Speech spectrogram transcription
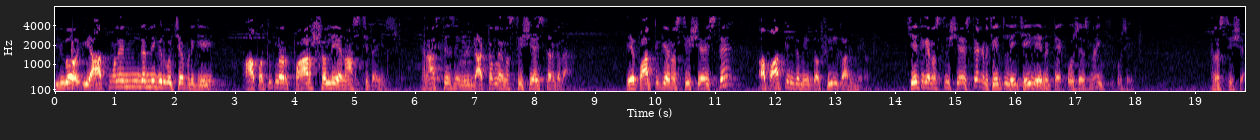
ఇదిగో ఈ ఆత్మలింగం దగ్గరికి వచ్చేప్పటికీ ఆ పర్టికులర్ పార్షల్లీ ఎనాస్థిటైజ్డ్ ఎనాస్థిసి వీళ్ళు డాక్టర్లు ఎనస్థీషియా ఇస్తారు కదా. ఏ పార్టీకి ఎనస్థీషియా ఇస్తే ఆ పార్టీ ఇంకా మీకు ఫీల్ కాదు మీరు. చేతికి ఎనస్థీషియా ఇస్తే అక్కడ చేతులు చేయి లేనట్టే కోసేసినా ఇచ్చి కోసేయచ్చు. ఎనస్థీషియా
